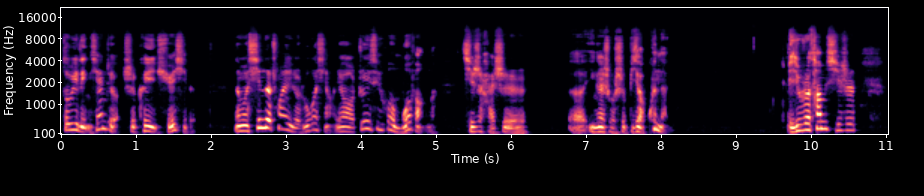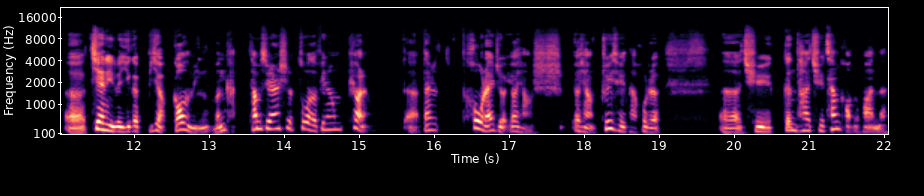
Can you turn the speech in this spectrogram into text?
作为领先者是可以学习的。那么新的创业者如果想要追随或模仿呢，其实还是呃应该说是比较困难的。也就是说，他们其实呃建立了一个比较高的门门槛。他们虽然是做的非常漂亮，呃，但是后来者要想是要想追随他或者呃去跟他去参考的话呢？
